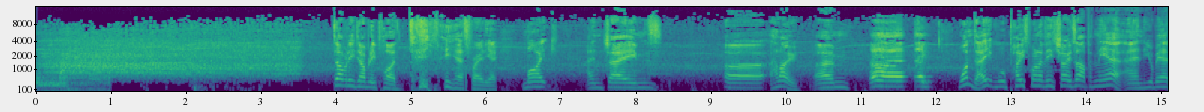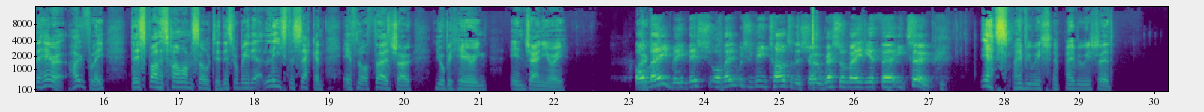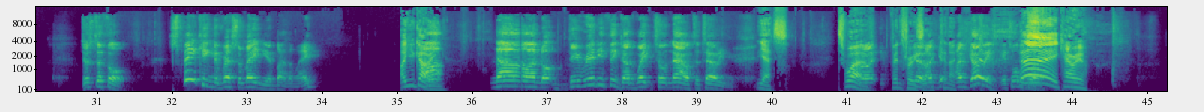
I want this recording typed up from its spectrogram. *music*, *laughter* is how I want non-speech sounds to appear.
WW Pod, TPS Radio, Mike and James. Uh, hello. Um, Hi. one day we'll post one of these shows up in the air, and you'll be able to hear it. Hopefully, this by the time I'm sorted, this will be the, at least the second, if not third show you'll be hearing in January. Or maybe this, or maybe we should retitle the show WrestleMania 32. *laughs* Yes, maybe we should. Maybe we should. Just a thought. Speaking of WrestleMania, by the way, Are you going? Uh, no, I'm not. Do you really think I'd wait till now to tell you? yes. Swerve. Right. Vince Russo. I'm, go- I- I'm going. It's all. Hey, carry on.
